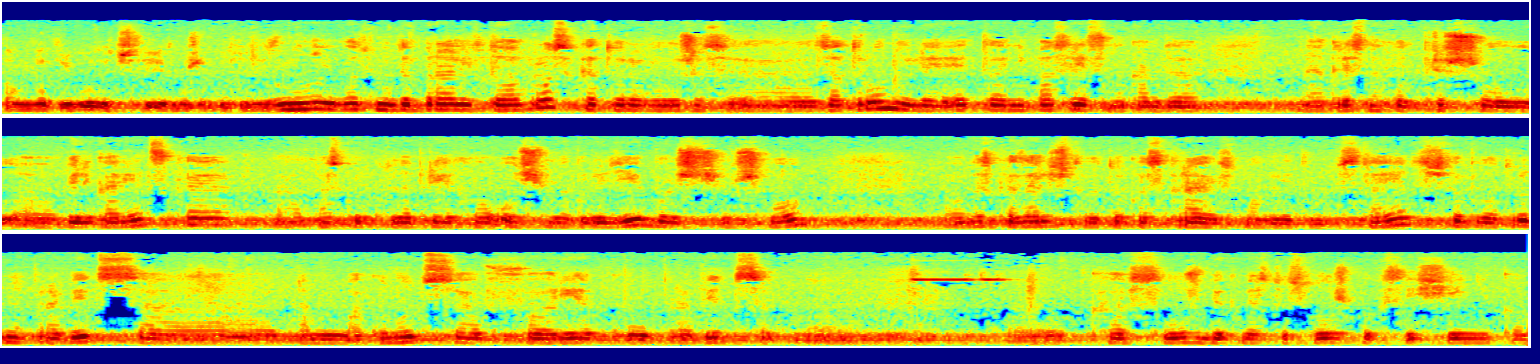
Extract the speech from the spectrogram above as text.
там 2-3 года, 4, может быть, не знаю. Ну и вот мы добрались до вопроса, который вы уже э, затронули. Это непосредственно, когда э, крестный ход пришел э, в Великорецкое, э, поскольку туда приехало очень много людей, больше, чем шло. Э, Вы сказали, что вы только с краю смогли там постоять, что было трудно пробиться, э, там, окунуться в реку, пробиться э, к службе, к месту службы, к священникам.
